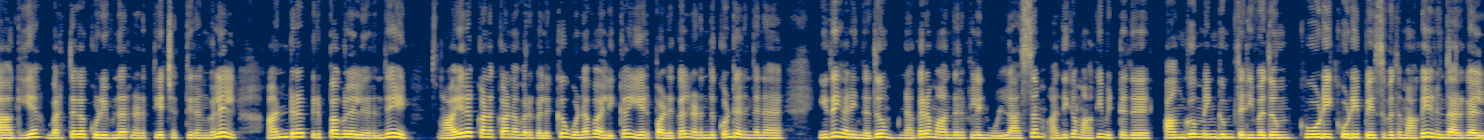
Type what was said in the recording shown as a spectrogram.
ஆகிய வர்த்தக குழுவினர் நடத்திய சத்திரங்களில் அன்று பிற்பகலிலிருந்தே ஆயிரக்கணக்கானவர்களுக்கு உணவு அளிக்க ஏற்பாடுகள் நடந்து கொண்டிருந்தன. இதை அறிந்ததும் நகர மாந்தர்களின் உல்லாசம் அதிகமாகிவிட்டது. அங்கும் இங்கும் தெரிவதும் கூடி கூடி பேசுவதுமாக இருந்தார்கள்.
